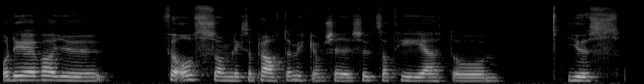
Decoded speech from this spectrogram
Och det var ju för oss som liksom pratar mycket om tjejers utsatthet och just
